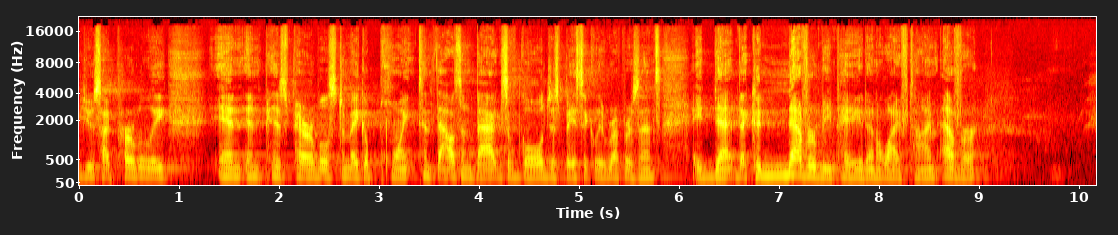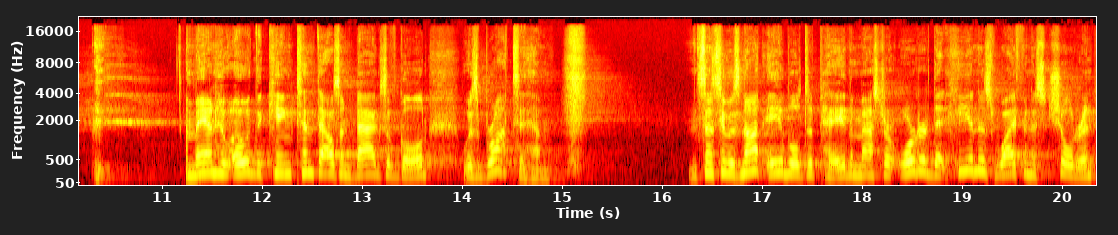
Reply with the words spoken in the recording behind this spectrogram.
use hyperbole in, in his parables to make a point. 10,000 bags of gold just basically represents a debt that could never be paid in a lifetime, ever. a man who owed the king 10,000 bags of gold was brought to him. And since he was not able to pay, the master ordered that he and his wife and his children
